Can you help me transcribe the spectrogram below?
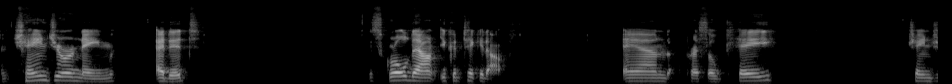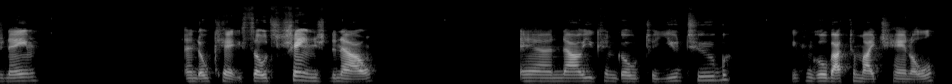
and change your name, edit. Scroll down, you can take it out. And press OK. Change name. And OK. So it's changed now. And now you can go to YouTube. You can go back to my channel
